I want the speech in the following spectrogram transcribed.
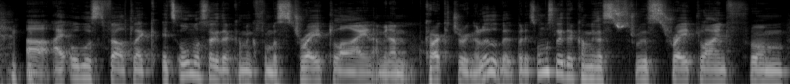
uh, I almost felt like it's almost like they're coming from a straight line. I mean, I'm caricaturing a little bit, but it's almost like they're coming through a straight line from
